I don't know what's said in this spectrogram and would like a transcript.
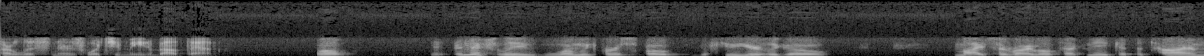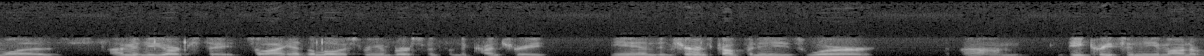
our listeners what you mean about that. Well, initially, when we first spoke a few years ago, my survival technique at the time was I'm in New York State, so I had the lowest reimbursements in the country, and insurance companies were um, decreasing the amount of,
